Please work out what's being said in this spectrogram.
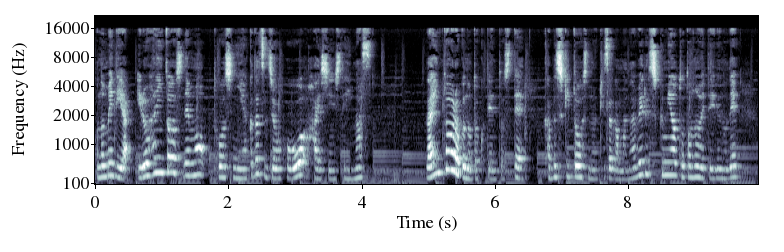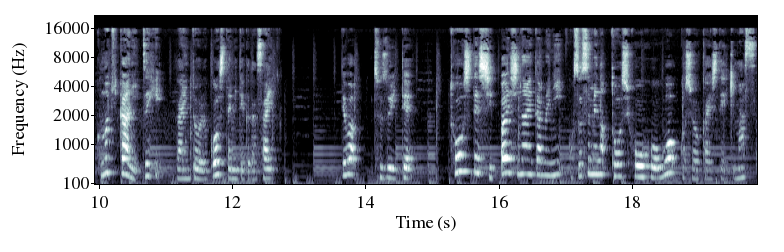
このメディア、いろはに投資でも投資に役立つ情報を配信しています。LINE 登録の特典として株式投資の基礎が学べる仕組みを整えているので、この機会にぜひ LINE 登録をしてみてください。では、続いて、投資で失敗しないためにおすすめの投資方法をご紹介していきます。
